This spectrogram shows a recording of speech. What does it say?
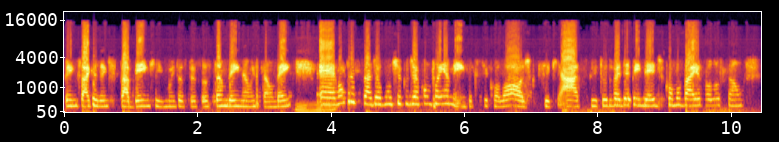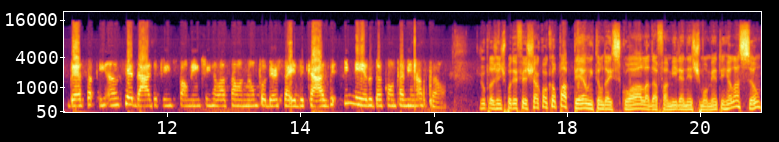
pensar que a gente está bem, que muitas pessoas também não estão bem, uhum. é, vão precisar de algum tipo de acompanhamento psicológico, psiquiátrico e tudo vai depender de como vai a evolução dessa ansiedade, principalmente em relação a não poder sair de casa e medo da contaminação. Ju, para a gente poder fechar, qual é o papel então da escola, da família neste momento em relação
